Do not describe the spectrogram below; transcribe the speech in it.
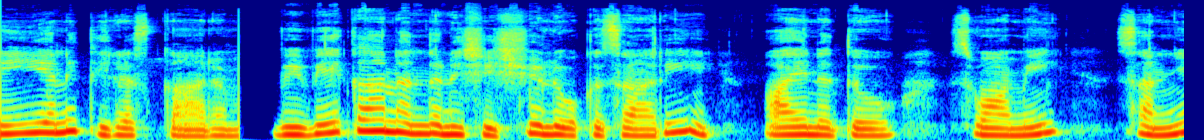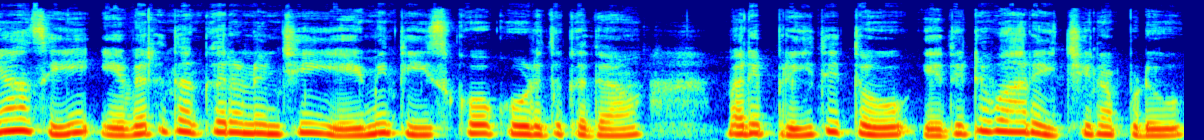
తీయని తిరస్కారం. వివేకానందుని శిష్యులు ఒకసారి ఆయనతో స్వామి సన్యాసి ఎవరి దగ్గర నుంచి ఏమీ తీసుకోకూడదు కదా? మరి ప్రీతితో ఎదుటివారు ఇచ్చినప్పుడు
